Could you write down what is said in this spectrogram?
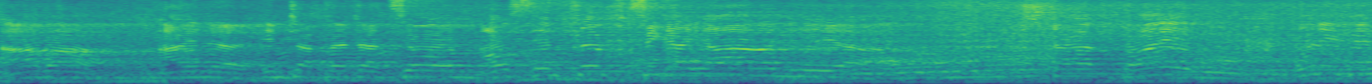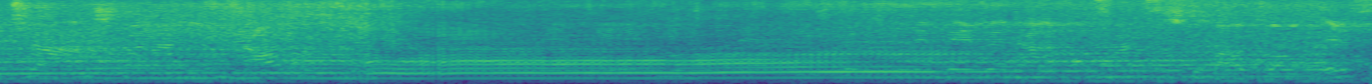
Aber eine Interpretation aus den 50er Jahren hier. Start bei Uli Metscher am Steuer dieses 28 gebaut worden ist.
